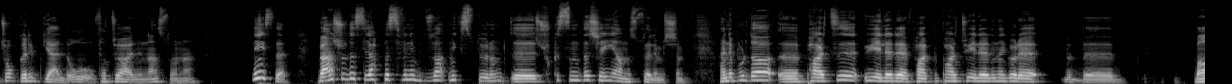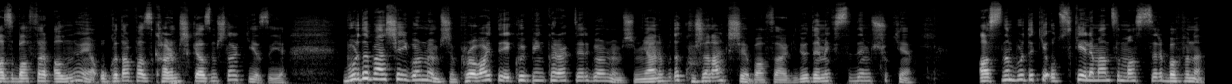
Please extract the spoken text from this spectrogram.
Çok garip geldi o Fatih halinden sonra. Neyse. Ben şurada silah pasifini bir düzeltmek istiyorum. Ee, şu kısımda şeyi yanlış söylemişim. Hani burada e, parti üyeleri, farklı parti üyelerine göre e, bazı bufflar alınıyor ya. O kadar fazla karmaşık yazmışlar ki yazıyı. Burada ben şey görmemişim. Provide the equipping karakteri görmemişim. Yani burada kuşanan kişiye bufflar gidiyor. Demek istediğim şu ki. Aslında buradaki 32 Elemental Master'ı buff'ını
